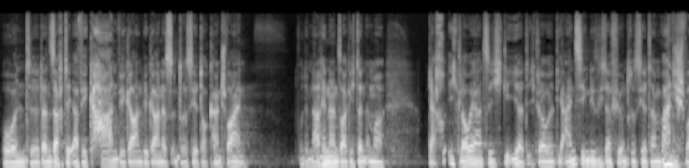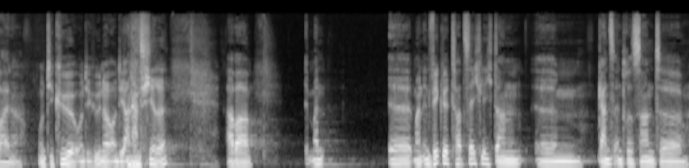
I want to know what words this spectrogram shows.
Und äh, dann sagte er, vegan, vegan, vegan, das interessiert doch kein Schwein. Und im Nachhinein sage ich dann immer, ja, ich glaube, er hat sich geirrt. Ich glaube, die einzigen, die sich dafür interessiert haben, waren die Schweine und die Kühe und die Hühner und die anderen Tiere. Aber man, äh, man entwickelt tatsächlich dann ähm, ganz interessante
